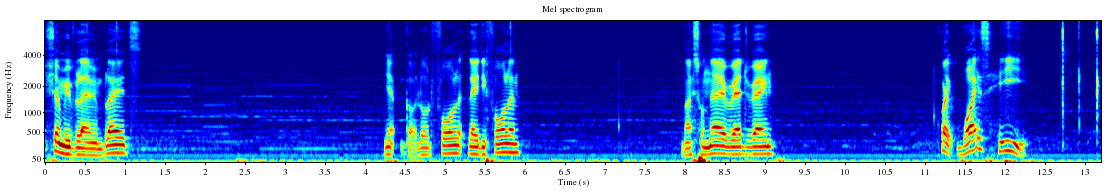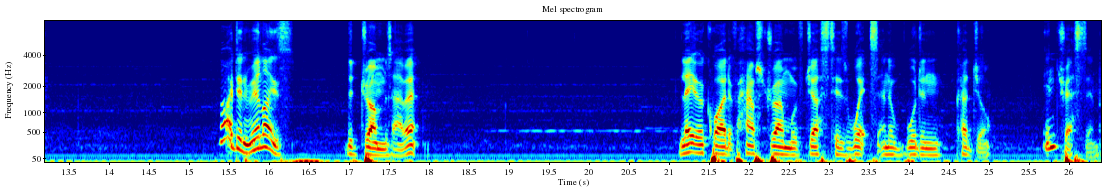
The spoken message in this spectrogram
Show me Valyrian Blades. Yep, got Lord Fall Lady Forlorn. Nice one there, Red Rain. Wait, why is he? Oh, I didn't realise the Drumms have it. Later acquired a House Drumm with just his wits and a wooden cudgel. Interesting.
